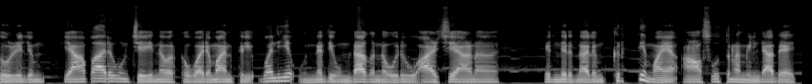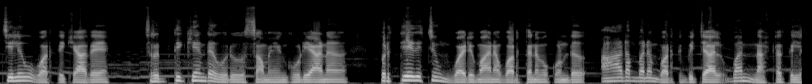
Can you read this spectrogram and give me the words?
തൊഴിലും വ്യാപാരവും ചെയ്യുന്നവർക്ക് വരുമാനത്തിൽ വലിയ ഉന്നതി ഉണ്ടാകുന്ന ഒരു ആഴ്ചയാണ്. എന്നിരുന്നാലും കൃത്യമായ ആസൂത്രണമില്ലാതെ ചിലവ് വർദ്ധിക്കാതെ ശ്രദ്ധിക്കേണ്ട ഒരു സമയം കൂടിയാണ്. പ്രത്യേകിച്ചും വരുമാന വർധനവ് കൊണ്ട് ആഡംബരം വർദ്ധിപ്പിച്ചാൽ വൻ നഷ്ടത്തിൽ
